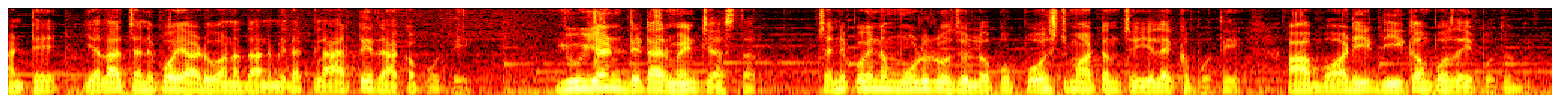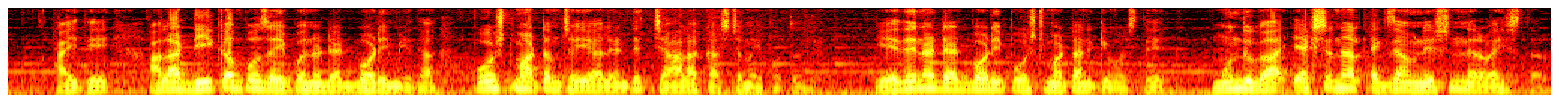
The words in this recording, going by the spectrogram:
అంటే ఎలా చనిపోయాడు అన్న దాని మీద క్లారిటీ రాకపోతే యూఎన్ డిటర్మైన్ చేస్తారు. చనిపోయిన మూడు రోజుల్లోపు పోస్ట్ మార్టం చేయలేకపోతే ఆ బాడీ డీకంపోజ్ అయిపోతుంది. అయితే అలా డీకంపోజ్ అయిపోయిన డెడ్ బాడీ మీద పోస్ట్ మార్టం చేయాలంటే చాలా కష్టమైపోతుంది. ఏదైనా డెడ్ బాడీ పోస్ట్ మార్టానికి వస్తే ముందుగా ఎక్స్టర్నల్ ఎగ్జామినేషన్ నిర్వహిస్తారు.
